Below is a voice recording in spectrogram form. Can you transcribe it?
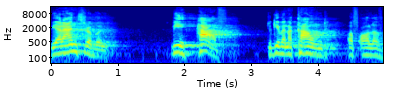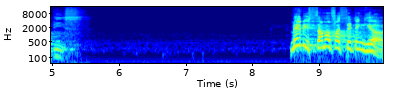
We are answerable. We have to give an account of all of these. Maybe some of us sitting here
